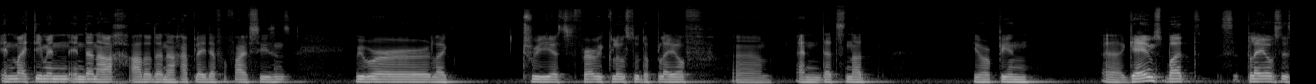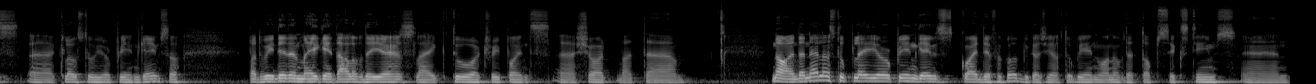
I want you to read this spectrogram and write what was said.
in my team in, in Den Haag, ADO Den Haag, I played there for five seasons. We were like three years very close to the playoff, um, and that's not European uh, games, but playoffs is uh, close to European games. So, but we didn't make it all of the years, like two or three points uh, short. But um, no, in the Netherlands to play European games is quite difficult because you have to be in one of the top six teams, and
